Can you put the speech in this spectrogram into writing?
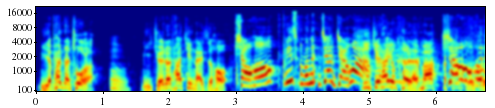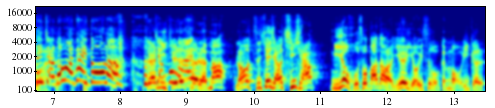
你的判断错了。”嗯，你觉得他进来之后，小侯，你怎么能这样讲话？你觉得他有可能吗？小侯不能讲的话太多了。对啊，你觉得可能吗？然后直接想要骑墙，你又胡说八道了。因为有一次我跟某一个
